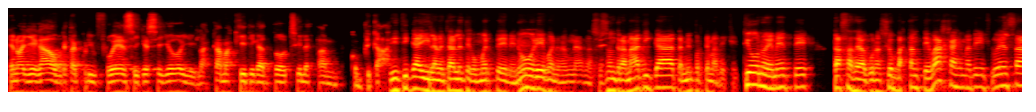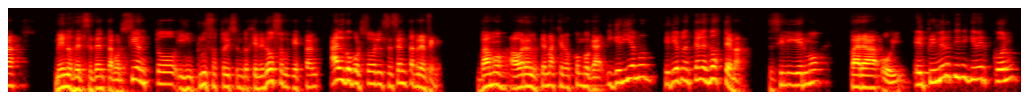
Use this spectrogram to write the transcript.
que no ha llegado porque están con influencia y qué sé yo, y las camas críticas en todo Chile están complicadas. Crítica y lamentablemente con muerte de menores, bueno, una, situación dramática, también por temas de gestión, obviamente, tasas de vacunación bastante bajas en materia de influenza, menos del 70%, incluso estoy siendo generoso porque están algo por sobre el 60%, pero en fin, vamos ahora a los temas que nos convocan. Y queríamos, quería plantearles dos temas, Cecilia y Guillermo, para hoy. El primero tiene que ver con,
